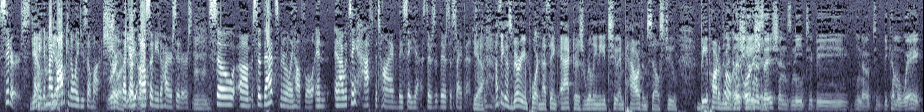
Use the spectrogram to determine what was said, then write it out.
sitters. Yeah, I mean, and my yeah. mom can only do so much. Sure. Like Yeah, I right. also need to hire sitters. So, um, so that's been really helpful. And and I would say half the time they say yes. There's a, there's a stipend. Yeah, I think that's very important. I think actors really need to empower themselves to be a part of the Well, negotiation. organizations need to be, you know, to become awake,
